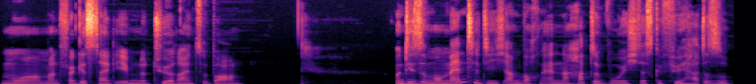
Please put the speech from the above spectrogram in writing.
Nur man vergisst halt eben eine Tür reinzubauen. Und diese Momente, die ich am Wochenende hatte, wo ich das Gefühl hatte, so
